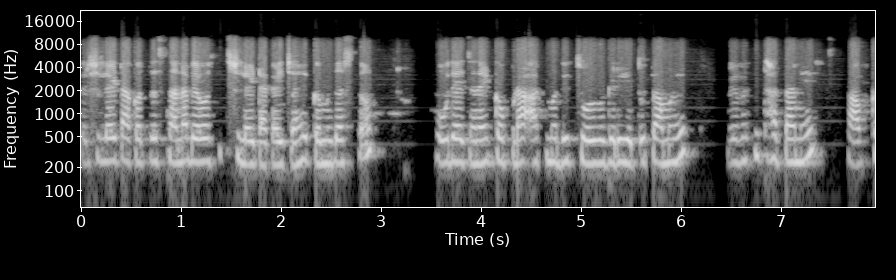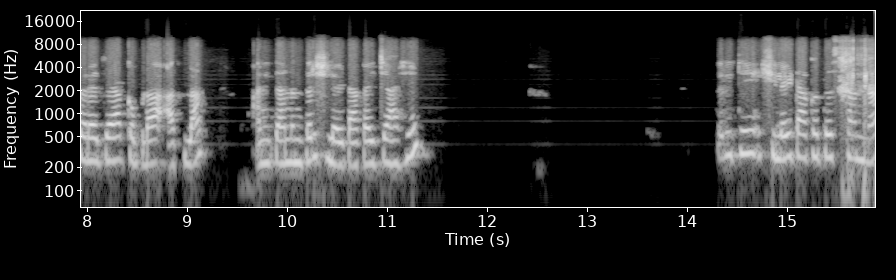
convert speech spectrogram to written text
तर शिलाई टाकत असताना व्यवस्थित शिलाई टाकायची आहे कमी जास्त होऊ द्यायचं नाही. कपडा आतमध्ये चोळ वगैरे येतो त्यामुळे व्यवस्थित हाताने साफ करायचा कपडा आतला आणि त्यानंतर शिलाई टाकायची आहे. तर इथे शिलाई टाकत असताना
